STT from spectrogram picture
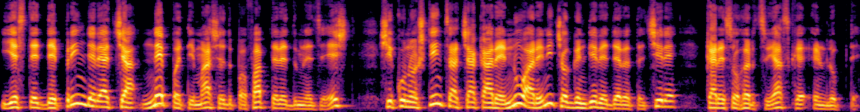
este deprinderea cea nepătimașă după faptele dumnezeiești și cunoștința cea care nu are nicio gândire de rătăcire care să o hărțuiască în lupte.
